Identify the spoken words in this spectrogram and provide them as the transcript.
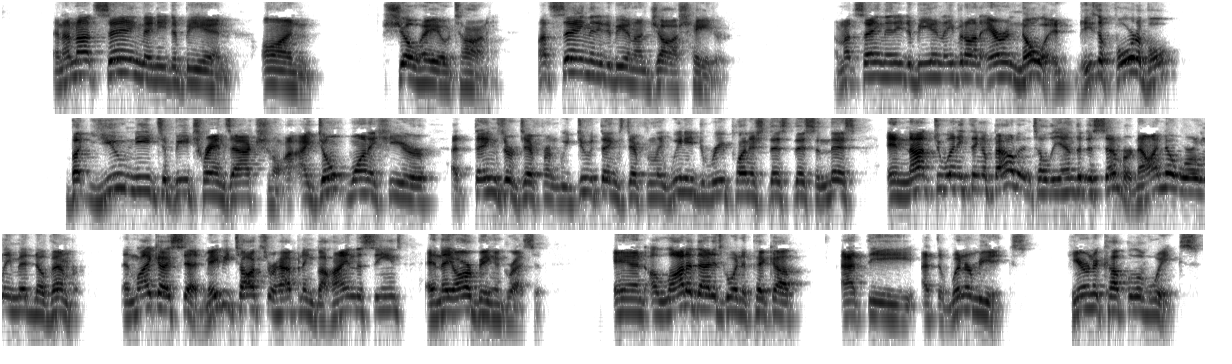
And I'm not saying they need to be in on Shohei Ohtani. I'm not saying they need to be in on Josh Hader. I'm not saying they need to be in even on Aaron Nola. He's affordable, but you need to be transactional. I don't want to hear that things are different. We do things differently. We need to replenish this, this, and this, and not do anything about it until the end of December. Now, I know we're only mid November. And like I said, maybe talks are happening behind the scenes and they are being aggressive. And a lot of that is going to pick up at the at the winter meetings here in a couple of weeks,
